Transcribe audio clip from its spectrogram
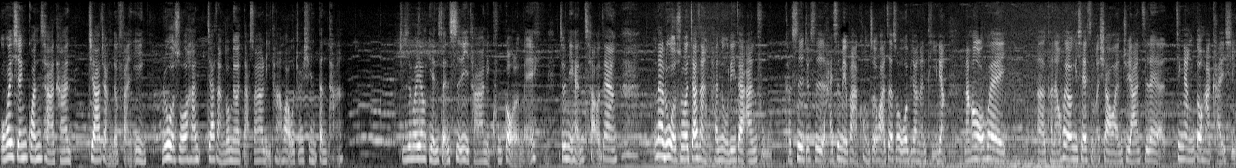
我会先观察他家长的反应。如果说他家长都没有打算要理他的话，我就会先瞪他，就是会用眼神示意他你哭够了没，就是你很吵这样。那如果说家长很努力在安抚，可是就是还是没有办法控制的话，这时候我会比较能体谅，然后会呃可能会用一些什么小玩具啊之类的，尽量逗他开心。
